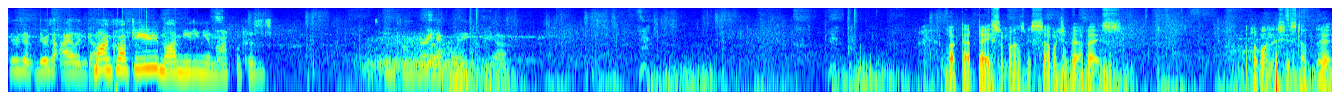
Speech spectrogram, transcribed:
There's a there's an island, guys. Minecraft, are you mind muting your mic because it's, it's getting kind of Very echoey. Yeah. Fuck, that base reminds me so much of our base. The one that's just up there.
